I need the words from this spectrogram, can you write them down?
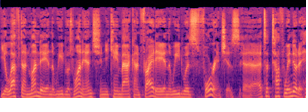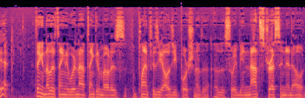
you left on Monday and the weed was one inch, and you came back on Friday and the weed was four inches. Uh, it's a tough window to hit. I think another thing that we're not thinking about is the plant physiology portion of the of the soybean, not stressing it out,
